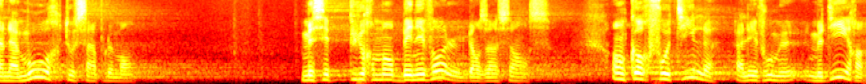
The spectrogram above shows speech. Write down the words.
un amour, tout simplement. Mais c'est purement bénévole dans un sens. Encore faut-il, allez-vous me, dire,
